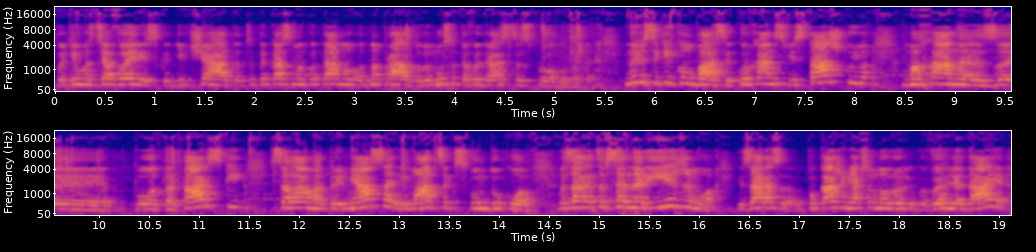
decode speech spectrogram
Потім ось ця вирізка, дівчата, це така смакота, ну одна ви мусите хоч раз це спробувати. Ну і ось такі колбаси, курхан з фісташкою, махан з по-татарськи, салама три м'яса і мацик з фундуком. Ми зараз це все наріжемо і зараз покажемо, як воно виглядає.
